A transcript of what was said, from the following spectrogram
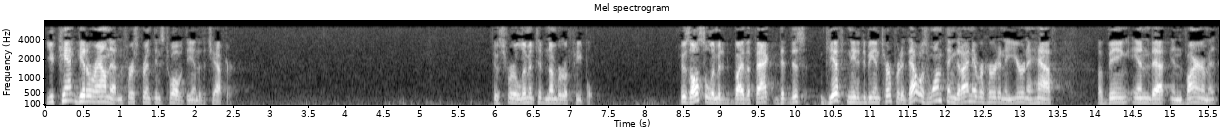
You can't get around that in 1 Corinthians 12 at the end of the chapter. It was for a limited number of people. It was also limited by the fact that this gift needed to be interpreted. That was one thing that I never heard in a year and a half of being in that environment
